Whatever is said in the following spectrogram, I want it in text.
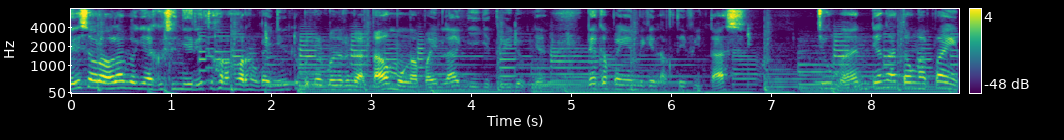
Jadi seolah-olah bagi aku sendiri tuh orang-orang kayak gini tuh bener-bener nggak tahu mau ngapain lagi gitu hidupnya. Dia kepengen bikin aktivitas cuman dia nggak tahu ngapain.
